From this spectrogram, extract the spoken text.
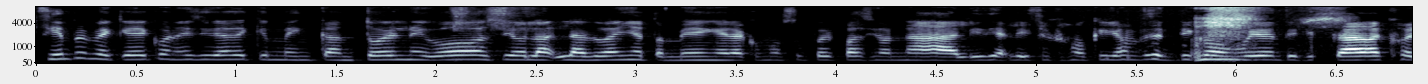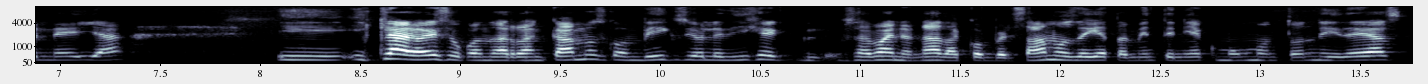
siempre me quedé con esa idea de que me encantó el negocio, la, la dueña también era como súper pasional, idealista, como que yo me sentí como muy identificada con ella. Y, y claro, eso, cuando arrancamos con VIX, yo le dije, o sea, bueno, nada, conversamos, ella también tenía como un montón de ideas.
